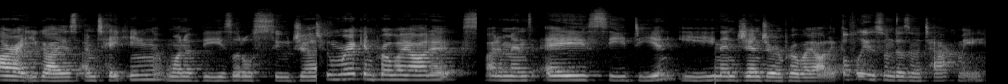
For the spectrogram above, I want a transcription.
All right, you guys, I'm taking one of these little Suja turmeric and probiotics, vitamins A, C, D, and E, and then ginger and probiotics. Hopefully this one doesn't attack me.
